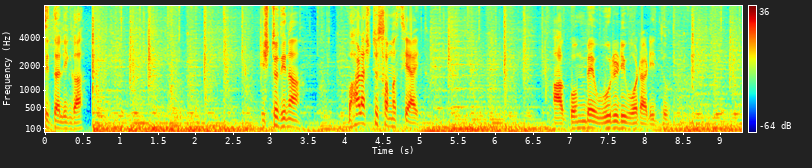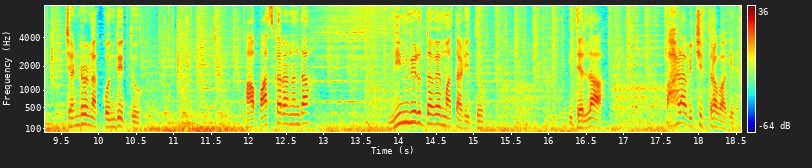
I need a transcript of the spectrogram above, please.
ಸಿದ್ಧಲಿಂಗ. ಇಷ್ಟು ದಿನ ಬಹಳಷ್ಟು ಸಮಸ್ಯೆ ಆಯಿತು. ಆ ಗೊಂಬೆ ಊರಿಡಿ ಓಡಾಡಿದ್ದು. ಜನರನ್ನ ಕೊಂದಿದ್ದು. ಆ ಭಾಸ್ಕರಾನಂದ ನಿನ್ನ ವಿರುದ್ಧವೇ ಮಾತಾಡಿದ್ದು. ಇದೆಲ್ಲ ಬಹಳ ವಿಚಿತ್ರವಾಗಿದೆ.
